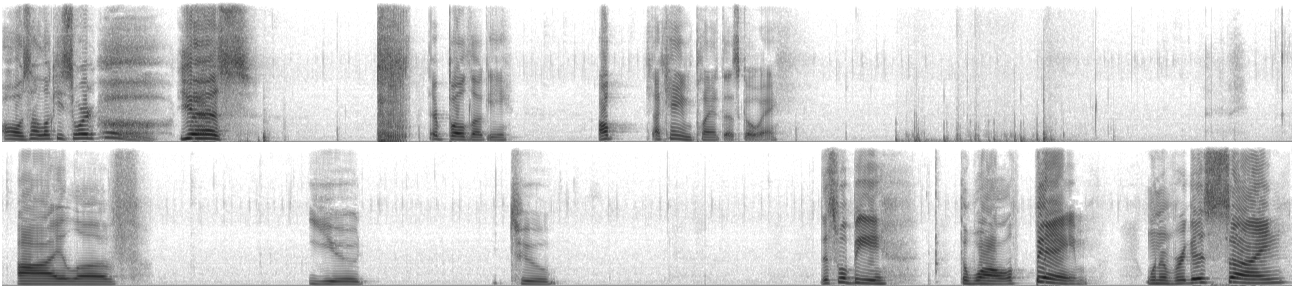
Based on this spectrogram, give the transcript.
Oh, is that lucky sword? yes! They're both lucky. I'll, I can't even plant this. Go away. I love you to this will be the wall of fame whenever I get a sign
